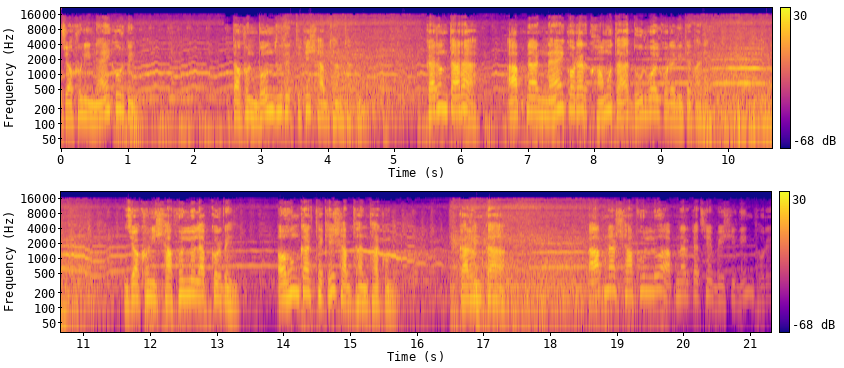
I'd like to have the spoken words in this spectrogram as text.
যখনই ন্যায় করবেন, তখন বন্ধুদের থেকে সাবধান থাকুন। কারণ তারা আপনার ন্যায় করার ক্ষমতা দুর্বল করে দিতে পারে। যখনই সাফল্য লাভ করবেন, অহংকার থেকে সাবধান থাকুন। কারণ তা আপনার সাফল্য আপনার কাছে বেশি দিন ধরে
